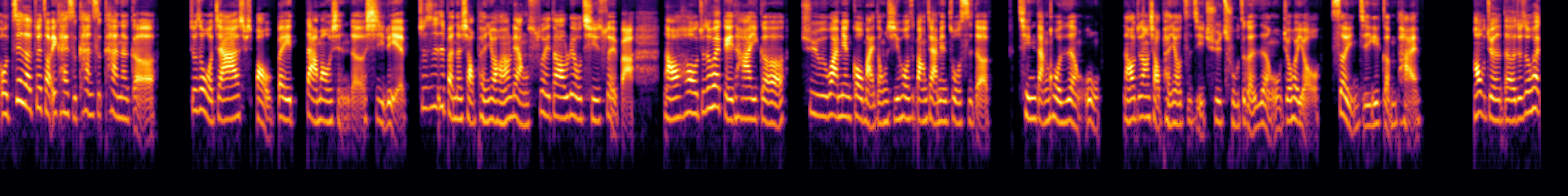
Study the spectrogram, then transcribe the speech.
我记得最早一开始看是看那个，就是我家宝贝大冒险的系列，就是日本的小朋友好像两岁到六七岁吧，然后就是会给他一个去外面购买东西，或是帮家里面做事的清单或任务，然后就让小朋友自己去出这个任务，就会有摄影机跟拍。然后我觉得就是会，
